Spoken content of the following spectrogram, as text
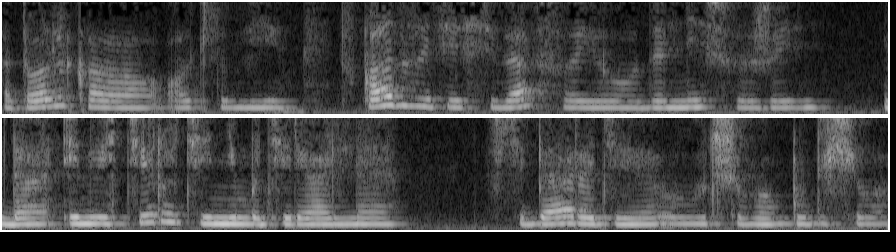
а только от любви. Вкладывайте в себя в свою дальнейшую жизнь. Да, инвестируйте нематериальное в себя ради лучшего будущего.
